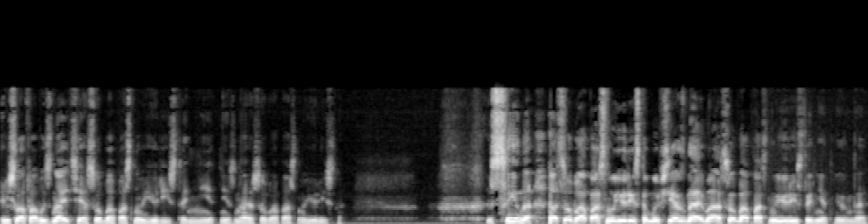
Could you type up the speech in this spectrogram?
Вячеслав, а вы знаете особо опасного юриста? Нет, не знаю особо опасного юриста. Сына особо опасного юриста мы все знаем, а особо опасного юриста нет, не знаю.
